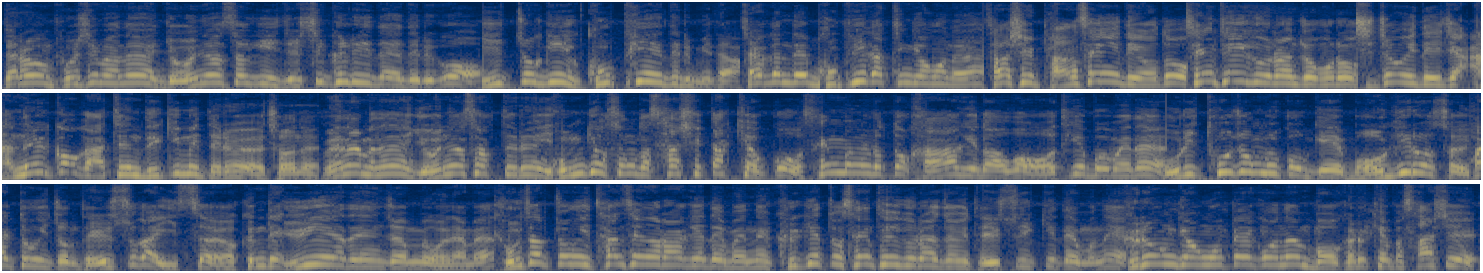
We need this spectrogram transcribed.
자, 여러분 보시면은 요 녀석이 이제 시클리드 애들이고 이쪽이 구피 애들입니다. 자 근데 구피 같은 경우는 사실 방생이 되어도 생태계 교란적으로 지정이 되지 않을 것 같은 느낌이 들어요 저는. 왜냐면은 요 녀석들은 공격성도 사실 딱히 없고 생명력도 강하기도 하고 어떻게 보면은 우리 토종 물고기의 먹이로서 활동이 좀 될 수가 있어요. 근데 유의해야 되는 점이 뭐냐면 교잡종이 탄생을 하게 되면은 그게 또 생태계 교란적이 될 수 있기 때문에 그런 경우 빼고는 뭐 그렇게 뭐 사실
